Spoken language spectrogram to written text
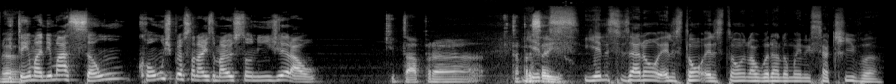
É. E tem uma animação com os personagens do Milestone em geral. Que tá pra. Que tá pra e sair. Eles, e eles fizeram. Eles estão eles inaugurando uma iniciativa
